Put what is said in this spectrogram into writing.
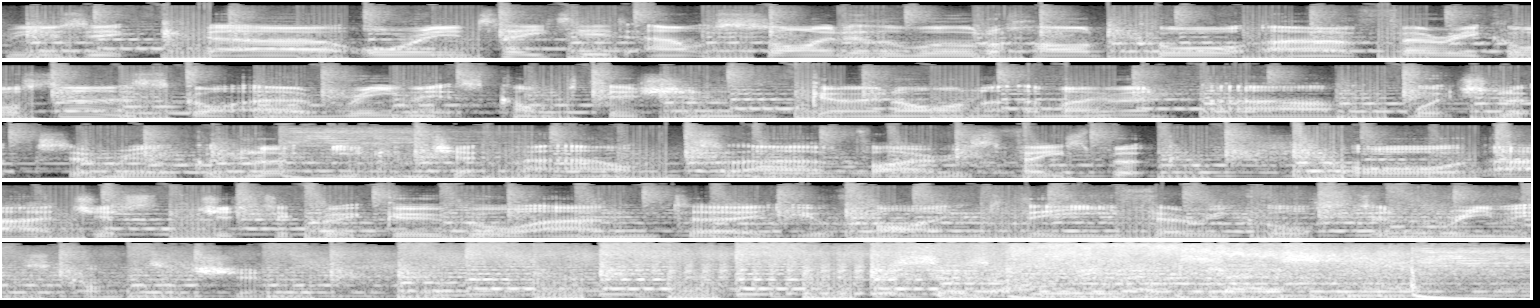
Music uh, orientated outside of the world of hardcore, uh, Ferry Corsten has got a remix competition going on at the moment, um, which looks a real good look. You can check that out uh, via his Facebook or uh, just just a quick Google, and uh, you'll find the Ferry Corsten remix competition. This is only test.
